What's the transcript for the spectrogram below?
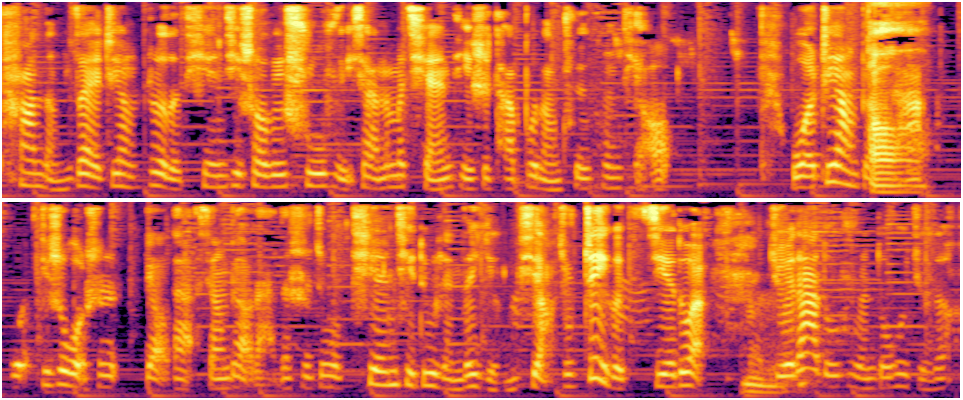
他能在这样热的天气稍微舒服一下，那么前提是他不能吹空调。我这样表达，我其实我是表达想表达的是，就是天气对人的影响，就这个阶段，绝大多数人都会觉得很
